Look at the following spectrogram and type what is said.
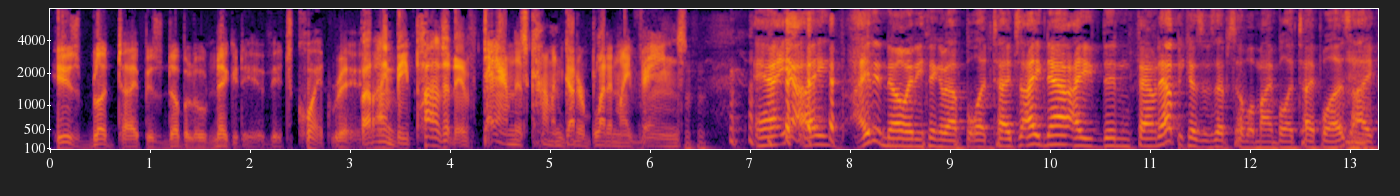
His blood type is double O negative. It's quite rare. But I'm B positive. Damn this common gutter blood in my veins. And yeah, I I didn't know anything about blood types. I now I then found out because of this episode what my blood type was. I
